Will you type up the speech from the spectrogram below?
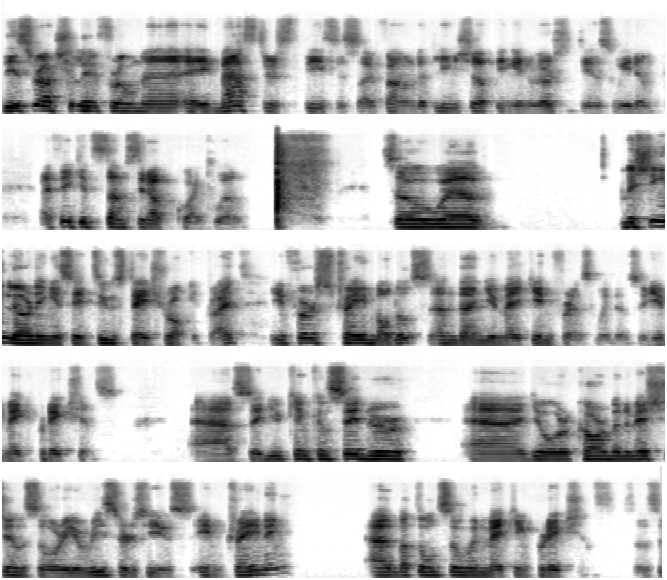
These are actually from a, a master's thesis I found at Linköping University in Sweden. I think it sums it up quite well. So uh, machine learning is a two-stage rocket, right? You first train models and then you make inference with them. So you make predictions. Uh, so you can consider uh, your carbon emissions or your resource use in training, uh, but also when making predictions. So it's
